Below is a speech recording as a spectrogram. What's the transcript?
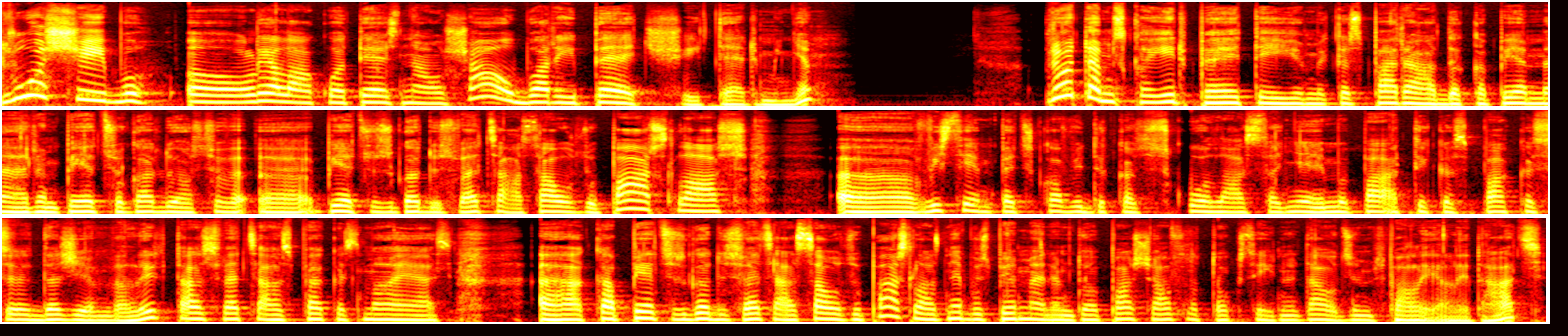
drošību lielākoties nav šaubu arī pēc šī termiņa. Protams, ka ir pētījumi, kas parāda, ka piemēram piecu gados, piecus gadus vecās auzu pārslās visiem pēc covid, kas skolā saņēma pārtikas pakas, dažiem vēl ir tās vecās pakas mājās, ka piecus gadus vecās auzu pārslās nebūs piemēram to pašu aflatoksīnu daudzums palielināts.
